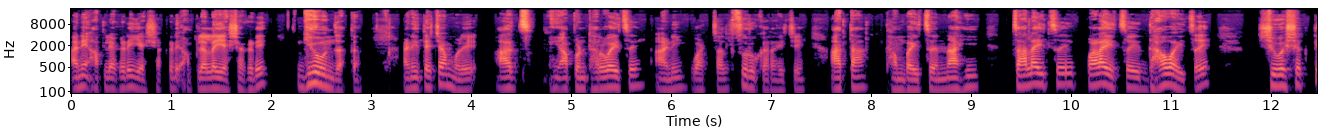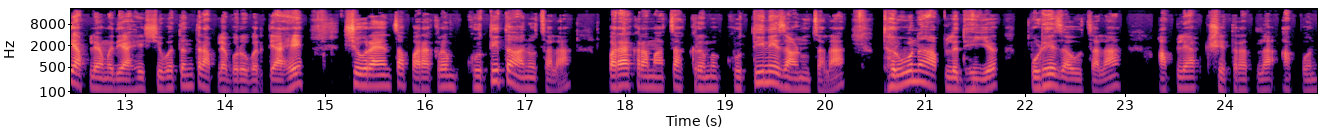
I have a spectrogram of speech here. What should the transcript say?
आणि आपल्याकडे यशाकडे आपल्याला यशाकडे घेऊन जातं. आणि त्याच्यामुळे आज आपण ठरवायचंय आणि वाटचाल सुरू करायची. आता थांबायचं नाही चालायचंय पळायचंय धावायचंय. शिवशक्ती आपल्यामध्ये आहे शिवतंत्र आपल्या बरोबरती आहे. शिवरायांचा पराक्रम कृतीत आणू चला पराक्रमाचा क्रम कृतीने जाणू चला ठरवून आपलं ध्येय पुढे जाऊ चला आपल्या क्षेत्रातला आपण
